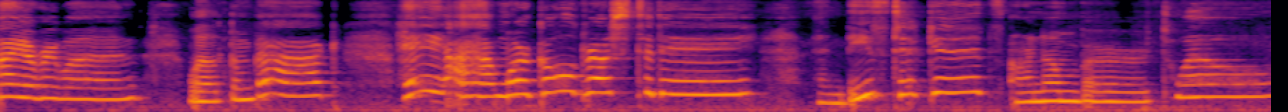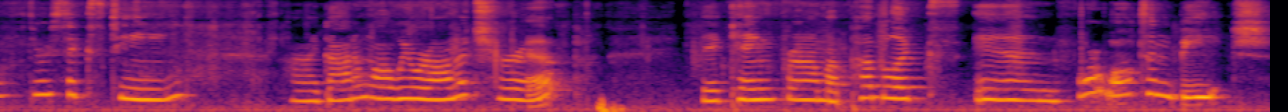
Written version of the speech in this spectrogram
Hi everyone, welcome back. Hey, I have more Gold Rush today. And these tickets are number 12 through 16. I got them while we were on a trip. They came from a Publix in Fort Walton Beach.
